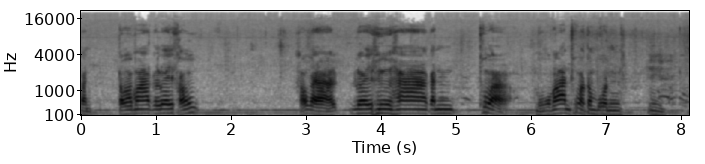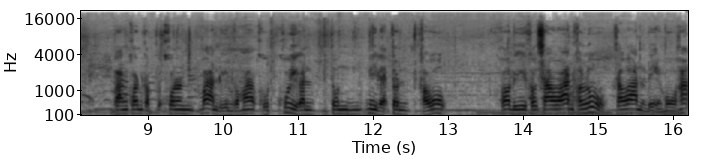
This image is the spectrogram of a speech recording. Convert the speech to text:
ก่อนต่อมาก็เลยเขา เขาก็เลยฮือฮากันทั่วหมู่บ้านทั่วตำบลอืมบางคนกับคนบ้านอื่นก็มาขุดคุยกันจนนี่แหละจนเขา พอดีเขาชาวานเขาลูกชาวานนี่หมู่ห้า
